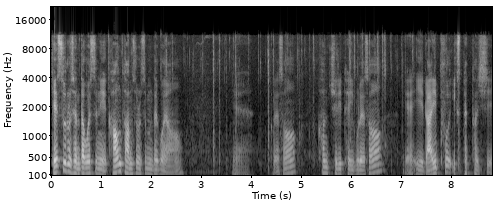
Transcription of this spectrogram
개수를 센다고 했으니 카운트 함수를 쓰면 되고요. 예. 그래서 컨트리 테이블에서 예, 이 라이프 익스펙턴시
